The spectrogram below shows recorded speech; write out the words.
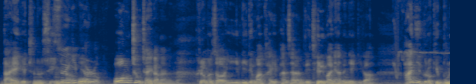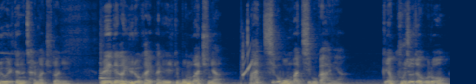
나에게 주는 수익률하고 별로. 엄청 차이가 나는 거야. 그러면서 이 리딩만 가입한 사람들이 제일 많이 하는 얘기가 아니 그렇게 무료일 때는 잘 맞추더니 왜 내가 유료 가입하니 이렇게 못 맞추냐? 맞히고 못 맞히고가 아니야. 그냥 구조적으로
